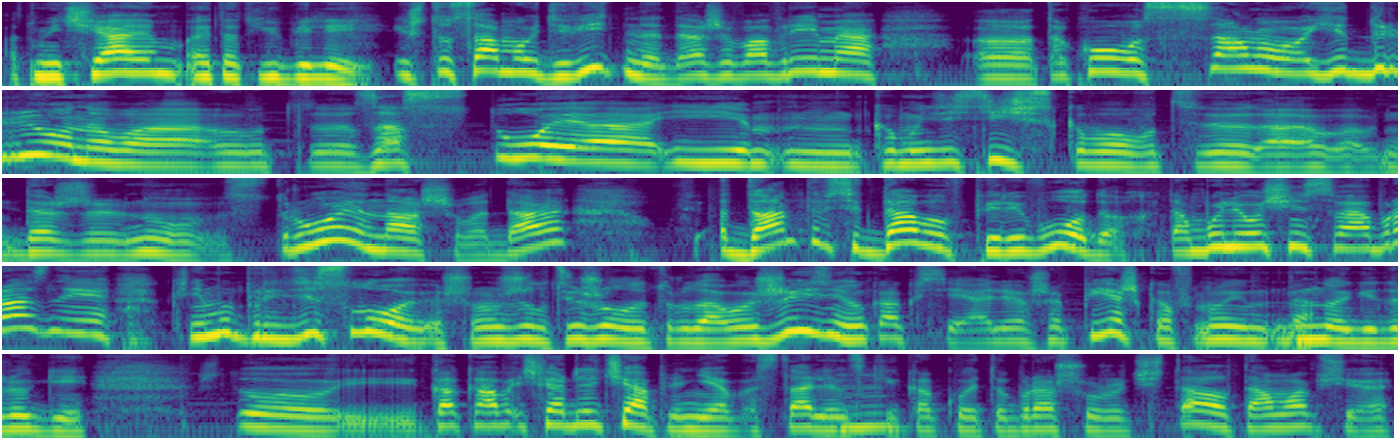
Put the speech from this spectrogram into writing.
отмечаем этот юбилей? И что самое удивительное, даже во время э, такого самого ядреного вот, э, застоя и м, коммунистического вот э, а, даже ну, строя нашего, да, Данте всегда был в переводах. Там были очень своеобразные к нему предисловия, что он жил тяжелой трудовой жизнью, как все, Алеша Пешков, ну и Да. многие другие. Что, как о Чарли Чаплине сталинский какой-то брошюру читал, там вообще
